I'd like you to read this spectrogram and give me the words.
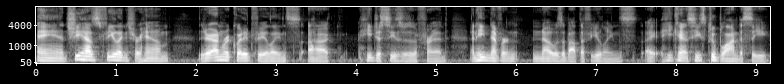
and she has feelings for him. They're unrequited feelings. Uh, he just sees her as a friend, and he never knows about the feelings. He can't. He's too blind to see.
